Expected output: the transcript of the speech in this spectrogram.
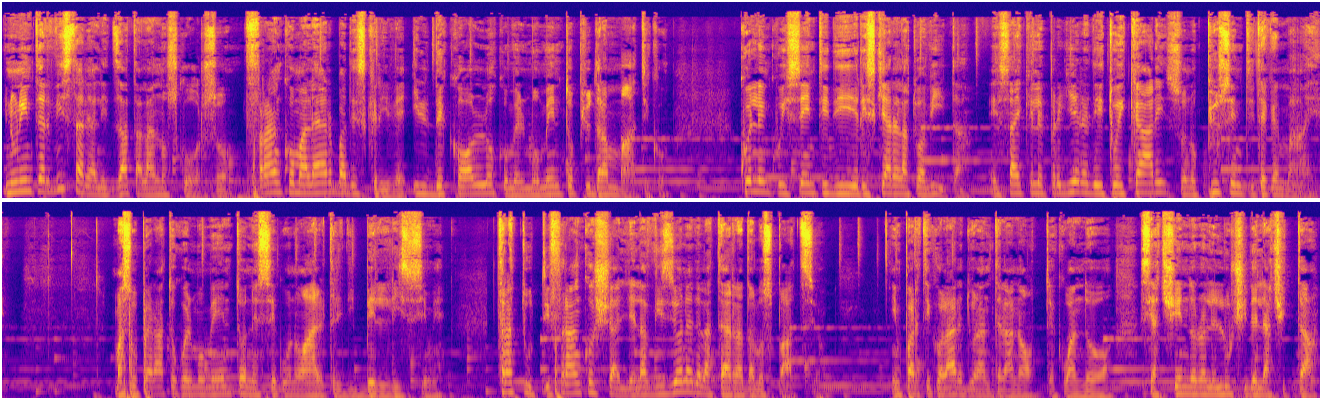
In un'intervista realizzata l'anno scorso, Franco Malerba descrive il decollo come il momento più drammatico, quello in cui senti di rischiare la tua vita e sai che le preghiere dei tuoi cari sono più sentite che mai. Ma superato quel momento ne seguono altri di bellissimi. Tra tutti Franco sceglie la visione della Terra dallo spazio in particolare durante la notte, quando si accendono le luci della città,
